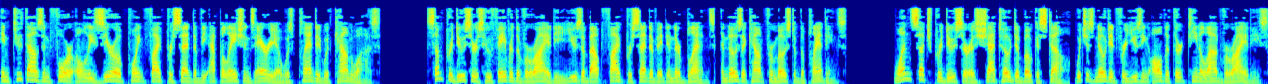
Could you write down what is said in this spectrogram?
In 2004 only 0.5% of the appellation's area was planted with Counoise. Some producers who favor the variety use about 5% of it in their blends, and those account for most of the plantings. One such producer is Château de Beaucastel, which is noted for using all the 13 allowed varieties.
